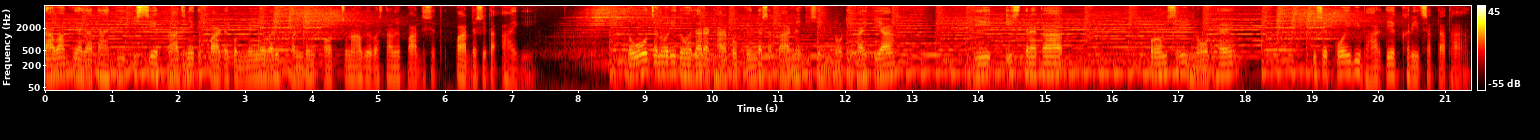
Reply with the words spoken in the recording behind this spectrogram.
दावा किया जाता है कि इससे राजनीतिक पार्टी को मिलने वाली फंडिंग और चुनाव व्यवस्था में पारदर्शिता आएगी। 2 जनवरी 2018 को केंद्र सरकार ने इसे नोटिफाई किया। ये इस तरह का प्रोमसरी नोट है। इसे कोई भी भारतीय खरीद सकता था।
